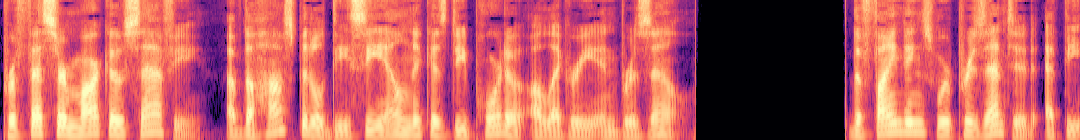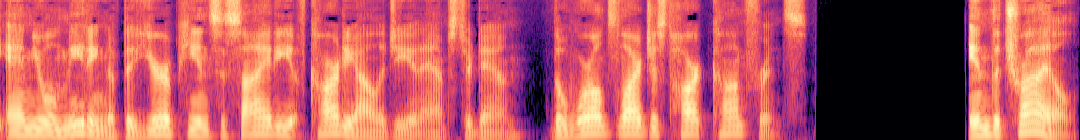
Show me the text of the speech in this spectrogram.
Professor Marco Saffi, of the Hospital de Clínicas de Porto Alegre in Brazil. The findings were presented at the annual meeting of the European Society of Cardiology in Amsterdam the world's largest heart conference. In the trial,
